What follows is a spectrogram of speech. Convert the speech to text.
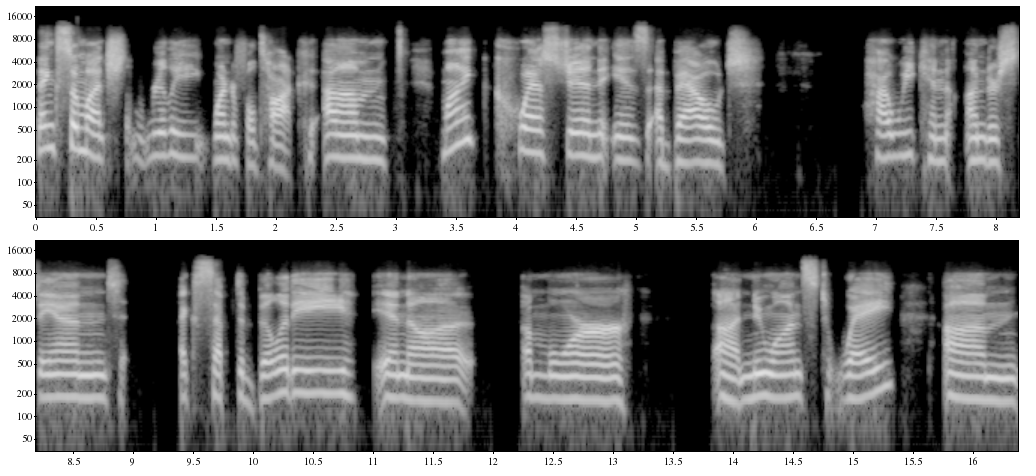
Thanks so much. Really wonderful talk. Um, my question is about how we can understand acceptability in a, a more uh, nuanced way. Um,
